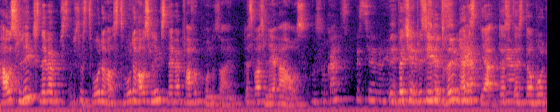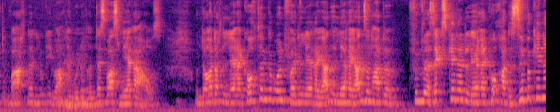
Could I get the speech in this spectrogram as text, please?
Haus links neben das zweite Haus, das zweite Haus links neben dem Pfaffenbrunnen sein. Das war das Lehrerhaus. So ganz bisschen Welche bis hier drin, ja, das, ja, das, das, da wohnt Wagner, Luki mhm. wohnt drin. Das war das Lehrerhaus. Und da hat auch der Lehrer Koch drin gewohnt, vorher der Lehrer Jansson. Der Lehrer Jansson hatte fünf oder sechs Kinder, der Lehrer Koch hatte sieben Kinder.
